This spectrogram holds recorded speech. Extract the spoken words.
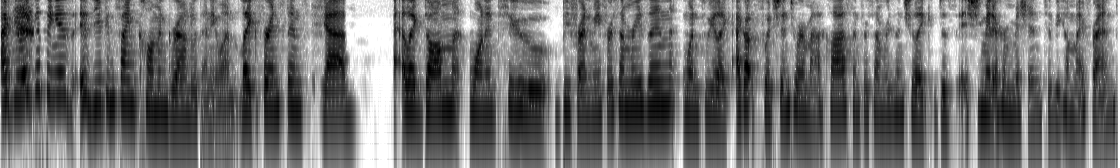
I feel like the thing is, is you can find common ground with anyone. Like for instance, Yeah. Uh, like Dom wanted to befriend me for some reason. Once we like, I got switched into her math class, and for some reason, she like just she made it her mission to become my friend.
